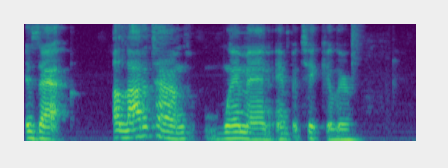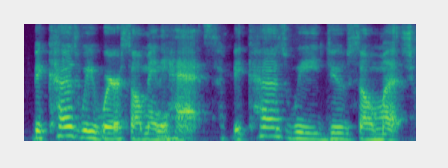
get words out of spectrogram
is that a lot of times women in particular, because we wear so many hats, because we do so much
